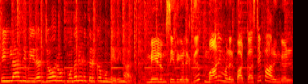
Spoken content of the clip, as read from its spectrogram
இங்கிலாந்து வீரர் ஜோ ரூட் முதலிடத்திற்கு முன்னேறினார். மேலும் செய்திகளுக்கு மாலைமலர் பாட்காஸ்டை பாருங்கள்.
